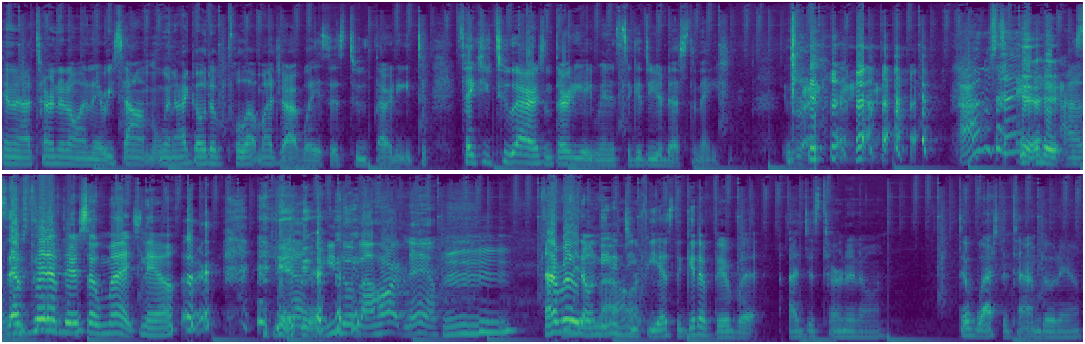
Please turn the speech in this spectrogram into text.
and I turn it on every time when I go to pull out my driveway. It says two thirty. It takes you two hours and thirty eight minutes to get to your destination. right, right, right. I understand. I I've been up there so much now. Yeah, you know about heart now. I really You don't need a heart. GPS to get up there, but I just turn it on to watch the time go down.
